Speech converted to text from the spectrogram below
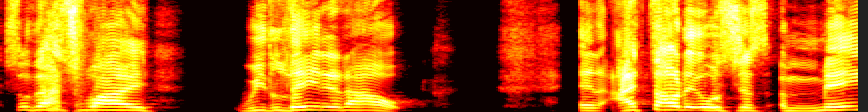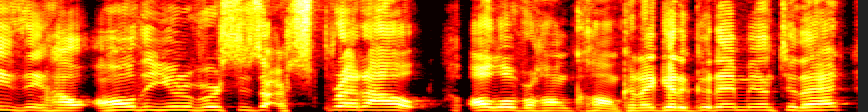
So that's why we laid it out and I thought it was just amazing how all the universes are spread out all over Hong Kong. Can I get a good amen to that?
